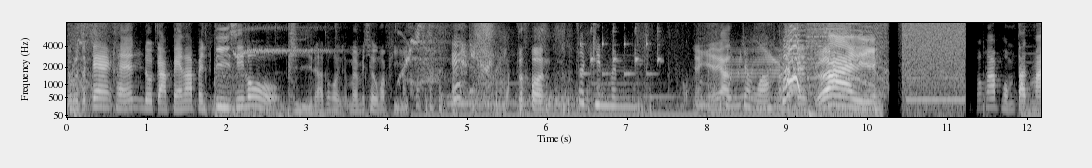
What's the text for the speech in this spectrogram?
เดี๋ยวผมจะแก้แค้นโดยการแปลงร่างเป็นดีซีโร่ผีนะครับทุกคนมันไม่เชิงว่าผีทุกคนจะกินมันอย่างงี้กันคุ้มจังวะเฮ้ย ทุกครับผมตัดไม้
